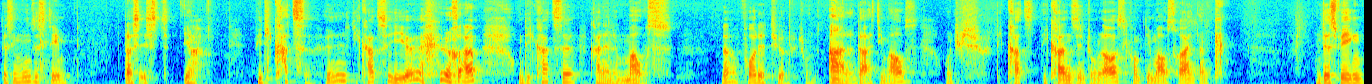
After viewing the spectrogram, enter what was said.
das Immunsystem, das ist ja wie die Katze. Die Katze hier und die Katze kann eine Maus ne, vor der Tür schon ahnen. Da ist die Maus und die, Katze, die Krallen sind schon raus, kommt die Maus rein, dann und deswegen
